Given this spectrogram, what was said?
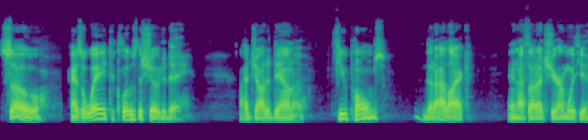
So, as a way to close the show today, I jotted down a few poems that I like, and I thought I'd share them with you.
